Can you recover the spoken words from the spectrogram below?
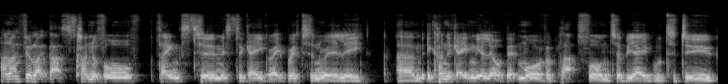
and I feel like that's kind of all thanks to Mr. Gay Great Britain, really um, it kind of gave me a little bit more of a platform to be able to do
